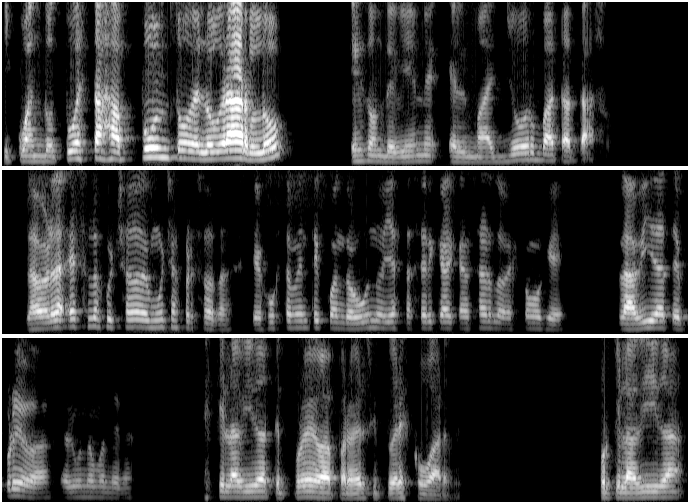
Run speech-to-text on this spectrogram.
Y cuando tú estás a punto de lograrlo, es donde viene el mayor batatazo. La verdad, eso lo he escuchado de muchas personas, que justamente cuando uno ya está cerca de alcanzarlo, es como que la vida te prueba de alguna manera. Es que la vida te prueba para ver si tú eres cobarde. Porque la vida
